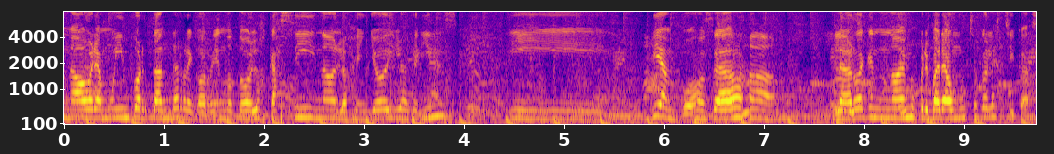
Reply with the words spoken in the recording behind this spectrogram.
una obra muy importante recorriendo todos los casinos, los Enjoy, los Dreams. Y bien, pues, o sea, la verdad que nos hemos preparado mucho con las chicas.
